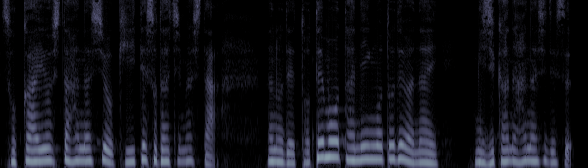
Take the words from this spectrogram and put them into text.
疎開をした話を聞いて育ちました。なのでとても他人事ではない身近な話です。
